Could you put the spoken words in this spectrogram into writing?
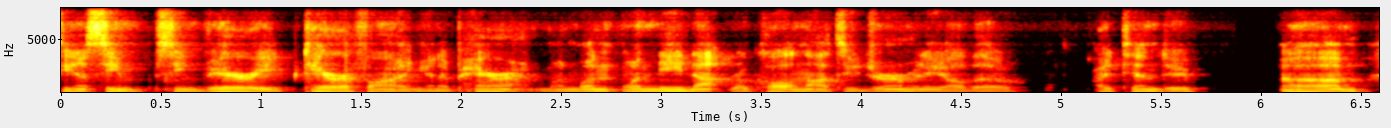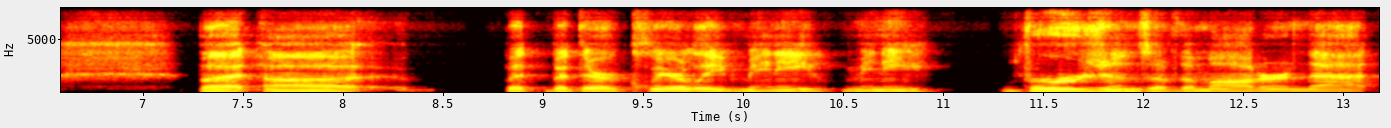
you know seem seem very terrifying and apparent. One, one one need not recall Nazi Germany, although I tend to. Um, but uh, but but there are clearly many many versions of the modern that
